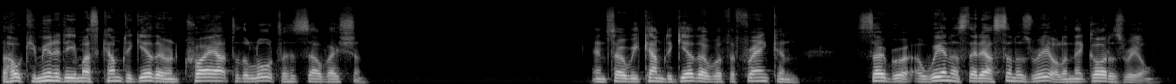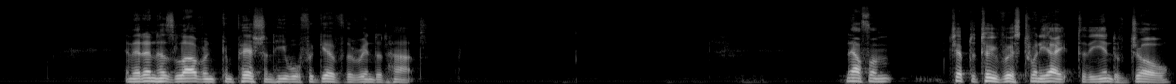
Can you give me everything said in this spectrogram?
The whole community must come together and cry out to the Lord for his salvation. And so we come together with a frank and sober awareness that our sin is real and that God is real, and that in his love and compassion he will forgive the rendered heart. Now, from chapter 2, verse 28 to the end of Joel,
